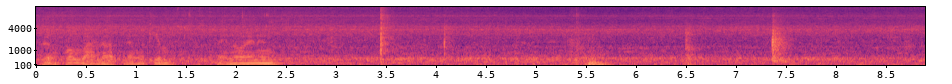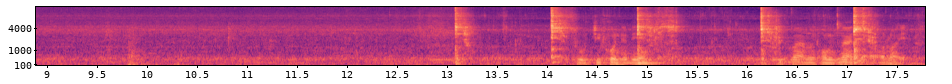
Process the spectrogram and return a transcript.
เพิ่มความหวานแล้วนางกระเทียมใส่น้อยหนึงสูตรที่คนทำเองคิดว่ามันคงน่าจะอร่อย อะ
